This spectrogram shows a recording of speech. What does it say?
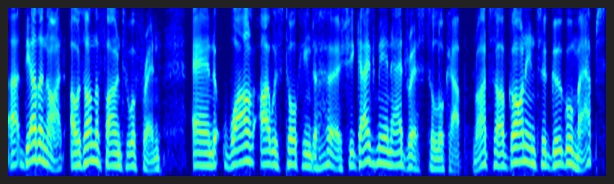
Uh, the other night, I was on the phone to a friend, and while I was talking to her, she gave me an address to look up, right? So I've gone into Google Maps.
